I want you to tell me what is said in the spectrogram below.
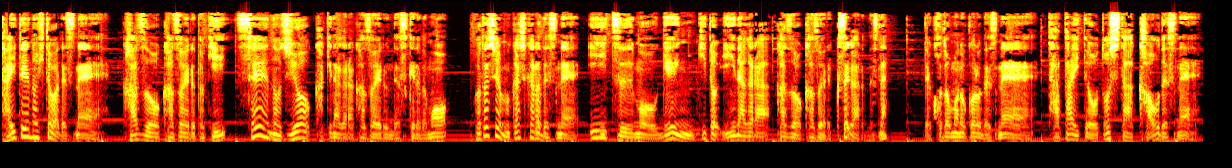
大抵の人はですね、数を数えるとき、正の字を書きながら数えるんですけれども、私は昔からですね、いつも元気と言いながら数を数える癖があるんですね。で、子供の頃ですね、叩いて落とした顔ですね、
